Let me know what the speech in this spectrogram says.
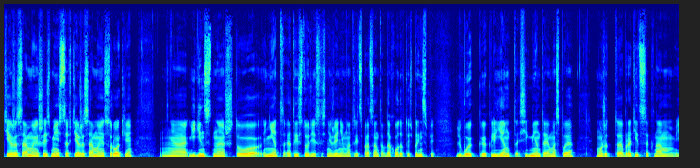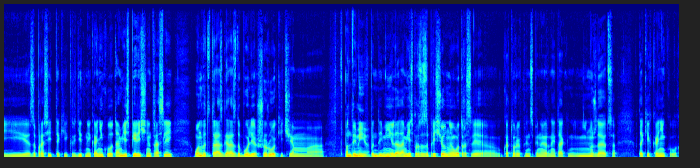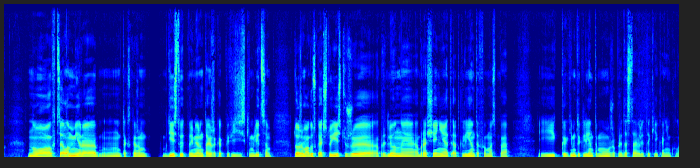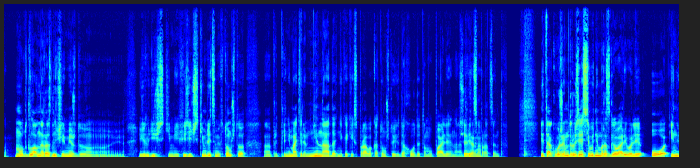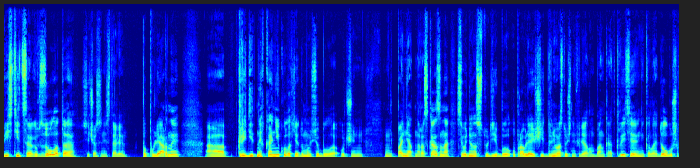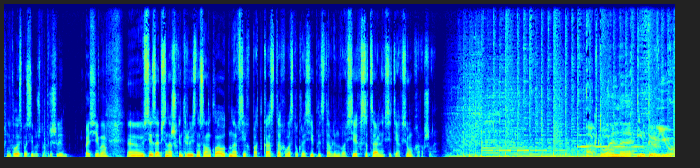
те же самые 6 месяцев, те же самые сроки. Э, единственное, что нет этой истории со снижением на 30% доходов, то есть, в принципе, любой клиент сегмента МСП – может обратиться к нам и запросить такие кредитные каникулы. Там есть перечень отраслей, он в этот раз гораздо более широкий, чем э, в пандемию. В пандемию, да, там есть просто запрещенные отрасли, э, которые, в принципе, наверное, и так не нуждаются в таких каникулах. Но в целом мера, так скажем, действует примерно так же, как по физическим лицам. Тоже могу сказать, что есть уже определенные обращения от, от клиентов МСП и каким-то клиентам мы уже предоставили такие каникулы. Ну, вот главное различие между э, юридическими и физическими лицами в том, что э, предпринимателям не надо никаких справок о том, что их доходы там упали на Всё 30%. Верно. Итак, уважаемые друзья, сегодня мы разговаривали о инвестициях в золото. Сейчас они стали популярны, о кредитных каникулах. Я думаю, все было очень понятно рассказано. Сегодня у нас в студии был управляющий дальневосточным филиалом Банка Открытия Николай Долгушев. Николай, спасибо, что пришли. Спасибо. Э, все записи наших интервью есть на SoundCloud, на всех подкастах. «Восток России» представлен во всех социальных сетях. Всего вам хорошего. Актуальное интервью.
